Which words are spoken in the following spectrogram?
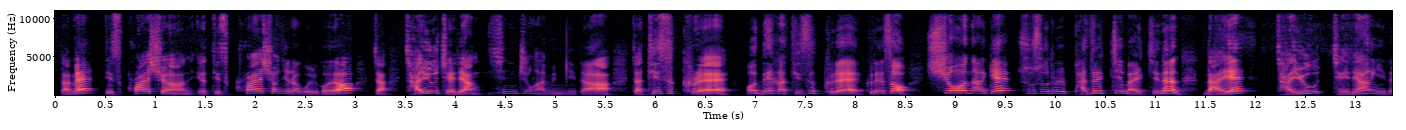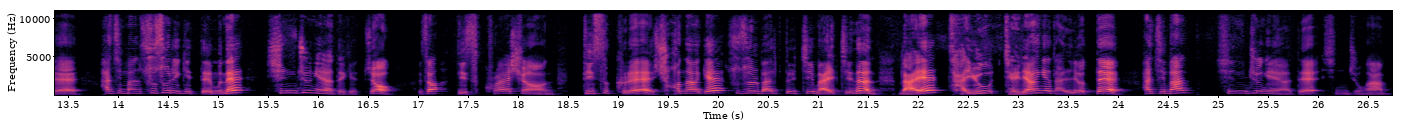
그다음에 discretion, 이 discretion이라고 읽어요. 자, 자유재량, 신중함입니다. 자, 디스크레, 어, 내가 디스크레. 그래서 시원하게 수술을 받을지 말지는 나의 자유재량이래. 하지만 수술이기 때문에 신중해야 되겠죠. 그래서 discretion, 디스크레, 시원하게 수술 받을지 말지는 나의 자유재량에 달렸대. 하지만 신중해야 돼. 신중함,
